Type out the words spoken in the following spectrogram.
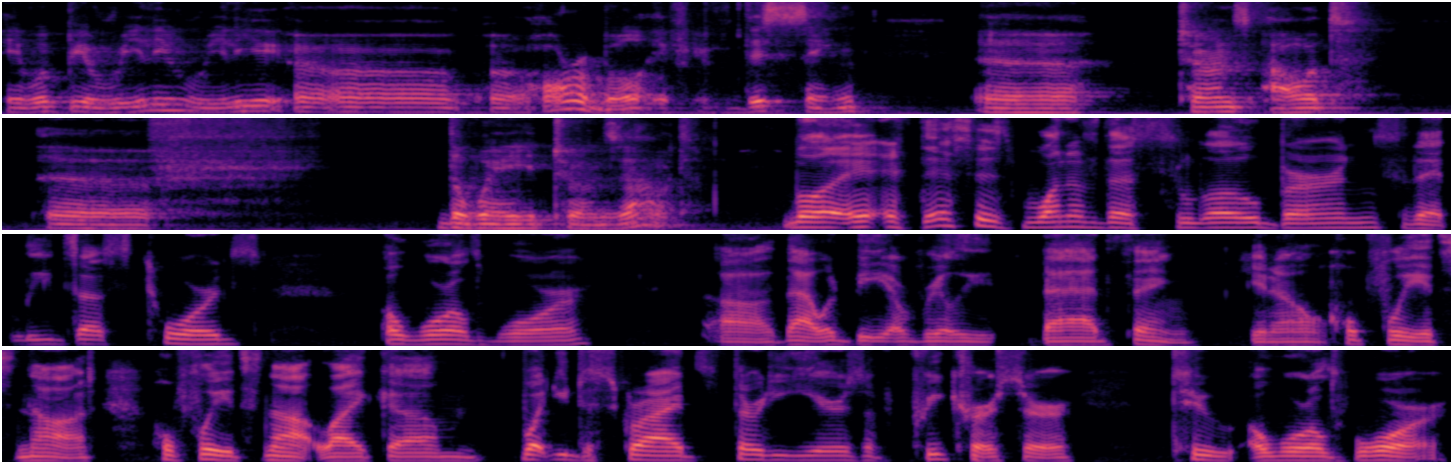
It would be really, really uh, uh, uh, horrible if, if this thing uh, turns out uh, the way it turns out. Well, if this is one of the slow burns that leads us towards a world war, uh, that would be a really bad thing you know? Hopefully it's not. Hopefully it's not like um, what you described 30 years of precursor to a world war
